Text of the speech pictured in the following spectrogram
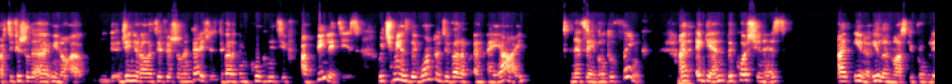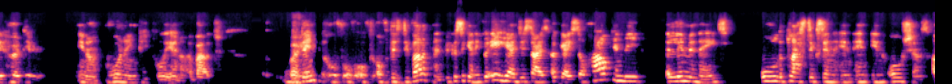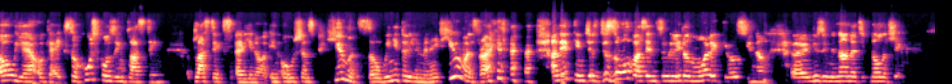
artificial, uh, you know, uh, general artificial intelligence, developing cognitive abilities, which means they want to develop an AI that's able to think. Mm. And again, the question is, and you know, Elon Musk, you probably heard him, you know, warning people, you know, about the danger of, of, of, of this development. Because again, if the AI decides, okay, so how can we eliminate all the plastics in, in, in, in oceans? Oh yeah, okay. So who's causing plastic plastics uh, you know in oceans humans so we need to eliminate humans right and it can just dissolve us into little molecules you know uh, using the nanotechnology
